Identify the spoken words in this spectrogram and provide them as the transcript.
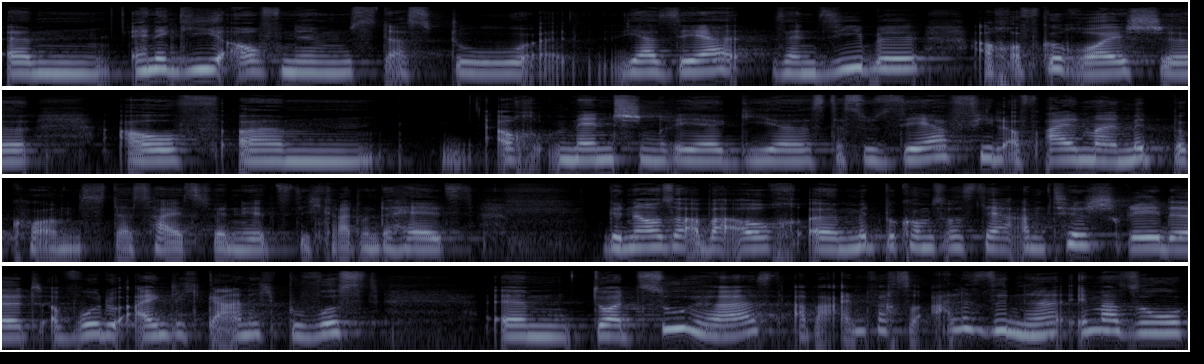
ähm, Energie aufnimmst, dass du äh, ja sehr sensibel auch auf Geräusche, auf ähm, auch Menschen reagierst, dass du sehr viel auf einmal mitbekommst. Das heißt, wenn du jetzt dich gerade unterhältst, genauso aber auch äh, mitbekommst, was der am Tisch redet, obwohl du eigentlich gar nicht bewusst ähm, dort zuhörst, aber einfach so alle Sinne immer so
